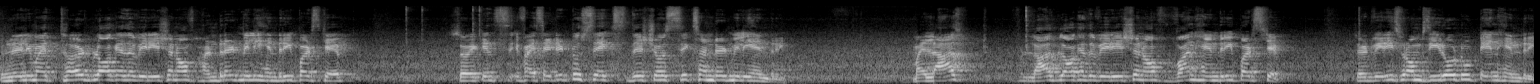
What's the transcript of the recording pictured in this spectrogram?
Similarly, my third block has a variation of 100 millihenry per step. So I can, if I set it to 6, this shows 600 millihenry. My last last block has a variation of 1 henry per step. So it varies from 0 to 10 henry.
